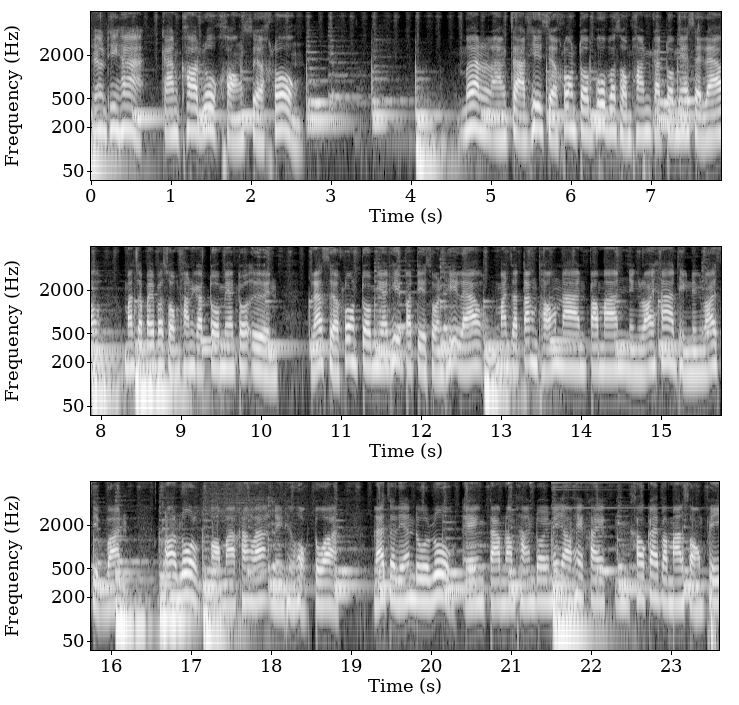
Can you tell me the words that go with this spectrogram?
เรื่องที่ 5 การคลอดลูกของเสือโคร่ง เมื่อหลังจากที่เสือโคร่งตัวผู้ผสมพันธุ์กับตัวเมียเสร็จแล้ว มันจะไปผสมพันธุ์กับตัวเมียตัวอื่น และเสือโคร่งตัวเมียที่ปฏิสนธิแล้ว มันจะตั้งท้องนานประมาณ 105-110 วัน คลอดลูกออกมาครั้งละ 1-6 ตัว และจะเลี้ยงดูลูกเองตามลำพังโดยไม่ยอมให้ใครเข้าใกล้ประมาณ 2 ปี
